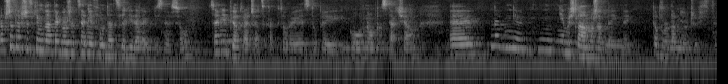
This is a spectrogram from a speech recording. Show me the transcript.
No przede wszystkim dlatego, że cenię Fundację Liderek Biznesu. Cenię Piotra Dziacka, który jest tutaj główną postacią. E, No, nie, nie myślałam o żadnej innej. To było dla mnie oczywiste.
